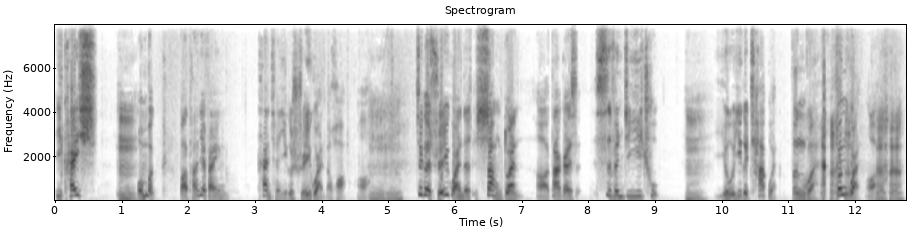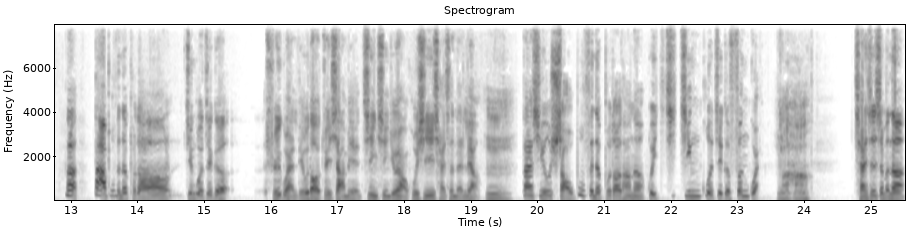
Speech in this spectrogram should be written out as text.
一开始。嗯，我们把把糖解反应看成一个水管的话啊，嗯哼，这个水管的上端啊，大概是四分之一处，嗯，有一个插管分管。分管啊，那大部分的葡萄糖经过这个水管流到最下面进行有氧呼吸产生能量，嗯，但是有少部分的葡萄糖呢会经过这个分管。啊哈，产生什么呢？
